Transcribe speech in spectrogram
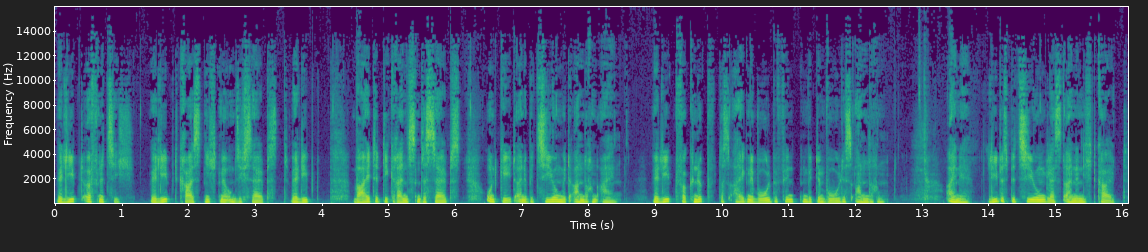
Wer liebt, öffnet sich. Wer liebt, kreist nicht mehr um sich selbst. Wer liebt, weitet die Grenzen des Selbst und geht eine Beziehung mit anderen ein. Wer liebt, verknüpft das eigene Wohlbefinden mit dem Wohl des anderen. Eine Liebesbeziehung lässt einen nicht kalt.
